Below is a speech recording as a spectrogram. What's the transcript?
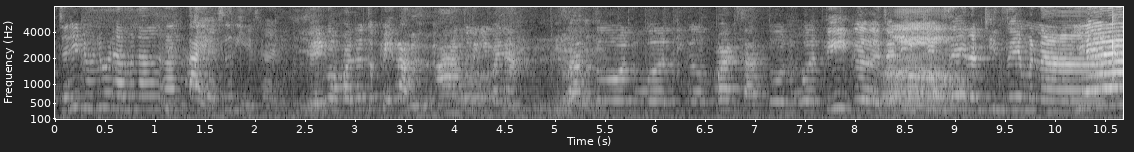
Jadi dua-dua dah menang uh, tie eh? Seri eh sekarang ni? Tengok pada kepit lah. Ah, tu lagi banyak. Inilah Satu, dua, tiga, empat. Satu, dua, tiga. Jadi Ah. Dan Kinzi menang. Yeah!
